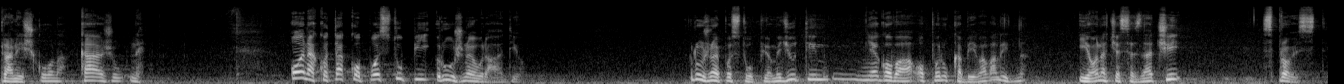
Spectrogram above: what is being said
pravnih škola, kažu ne. On ako tako postupi, ružno je uradio. Ružno je postupio. Međutim, njegova oporuka biva validna. I ona će se, znači, sprovesti.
